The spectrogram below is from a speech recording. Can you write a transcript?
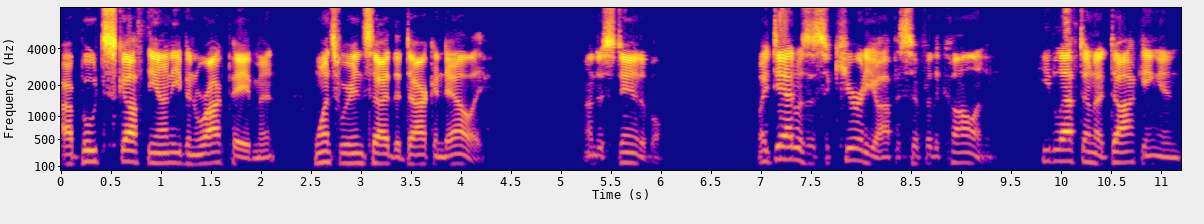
Our boots scuffed the uneven rock pavement once we're inside the darkened alley. Understandable. My dad was a security officer for the colony. He left on a docking and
